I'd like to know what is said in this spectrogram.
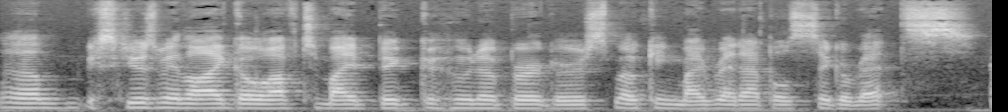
Um, excuse me while I go off to my Big Kahuna Burger smoking my Red Apple cigarettes.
